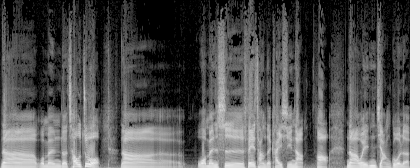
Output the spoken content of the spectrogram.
那我们的操作，那我们是非常的开心呐。啊，那我已经讲过了，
